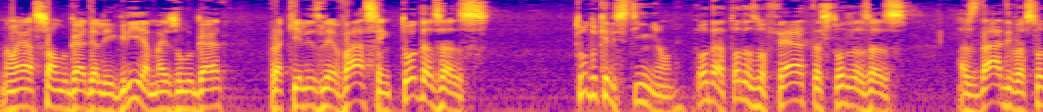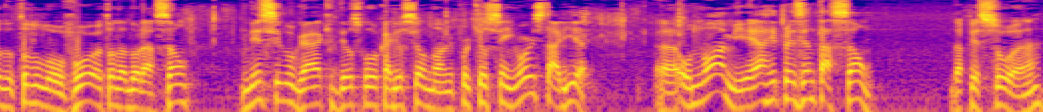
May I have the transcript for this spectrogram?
Não era só um lugar de alegria, mas um lugar para que eles levassem todas as tudo que eles tinham, né? Toda, todas as ofertas, todas as, as dádivas, todo, todo o louvor, toda a adoração, nesse lugar que Deus colocaria o seu nome, porque o Senhor estaria. Uh, o nome é a representação da pessoa. Né?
